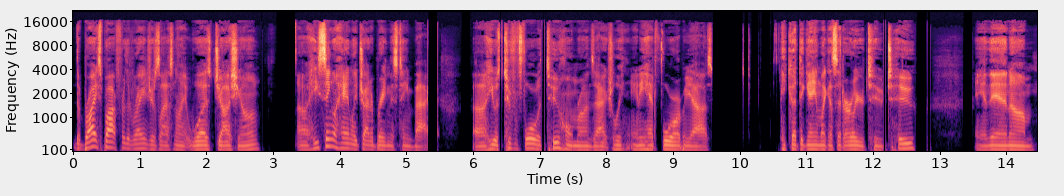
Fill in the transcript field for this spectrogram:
the bright spot for the Rangers last night was Josh Jung. Uh, he single handedly tried to bring this team back. Uh, he was two for four with two home runs actually, and he had four RBIs. He cut the game, like I said earlier, to two, and then um,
